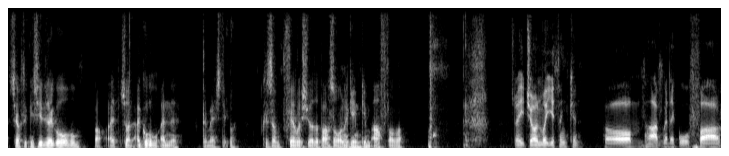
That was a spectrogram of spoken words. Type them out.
Celtic conceded a goal at home. Oh, I, sorry, a goal in the domestically. Because I'm fairly sure the Barcelona game came after that. Right, John, what are you thinking? Um, I'm going to go for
